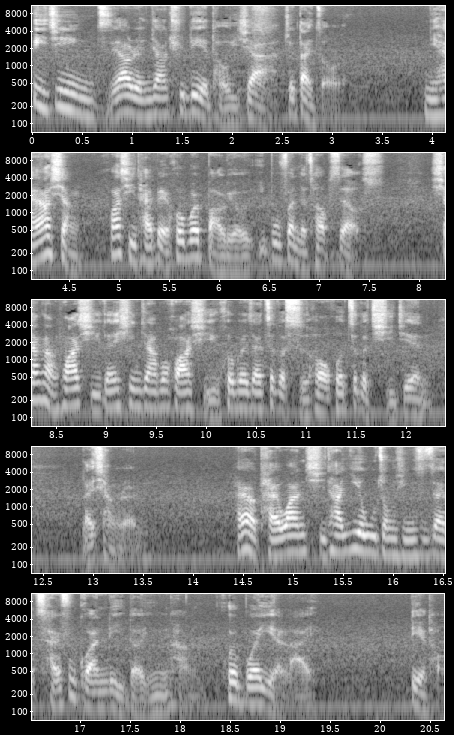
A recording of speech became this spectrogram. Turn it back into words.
毕竟只要人家去猎头一下就带走了，你还要想花旗台北会不会保留一部分的 top sales？香港花旗跟新加坡花旗会不会在这个时候或这个期间来抢人？还有台湾其他业务中心是在财富管理的银行，会不会也来猎头？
